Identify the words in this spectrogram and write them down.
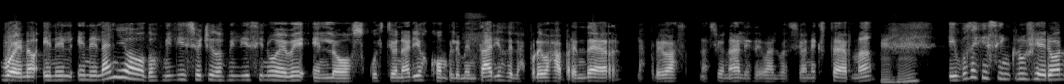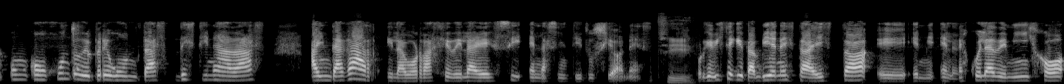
Bueno, en el, en el año 2018 y 2019, en los cuestionarios complementarios de las pruebas aprender, las pruebas nacionales de evaluación externa, y vos es que se incluyeron un conjunto de preguntas destinadas a indagar el abordaje de la ESI en las instituciones. Porque viste que también está esta, eh, en, la escuela de mi hijo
